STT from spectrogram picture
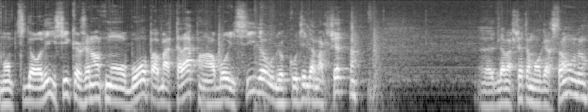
mon petit dolly ici que je rentre mon bois par ma trappe en bas ici, là, de l'autre côté de la marchette, euh, de la marchette à mon garçon, là.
